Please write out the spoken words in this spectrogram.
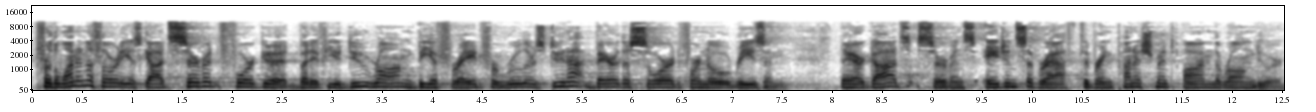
For the one in authority is God's servant for good, but if you do wrong, be afraid, for rulers do not bear the sword for no reason. They are God's servants, agents of wrath to bring punishment on the wrongdoer.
